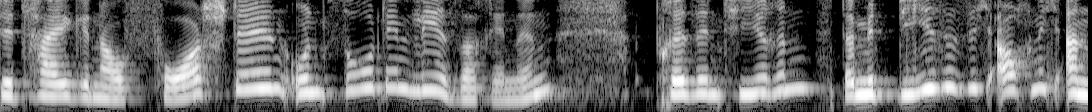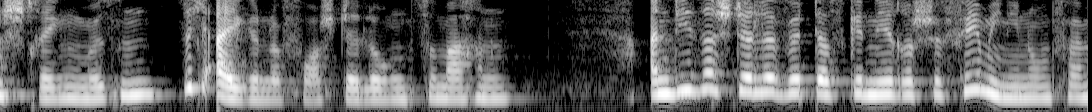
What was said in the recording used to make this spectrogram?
Detail genau vorstellen und so den Leserinnen präsentieren, damit diese sich auch nicht anstrengen müssen, sich eigene Vorstellungen zu machen. An dieser Stelle wird das generische Femininum ver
